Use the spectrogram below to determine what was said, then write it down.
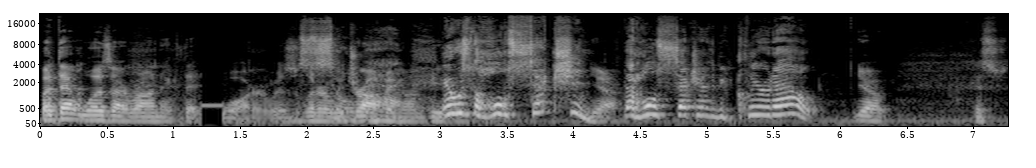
But that was ironic that water was literally So dropping bad. on people. It was the whole section. Yeah. That whole section had to be cleared out. yeah. Because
